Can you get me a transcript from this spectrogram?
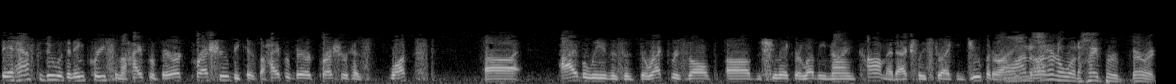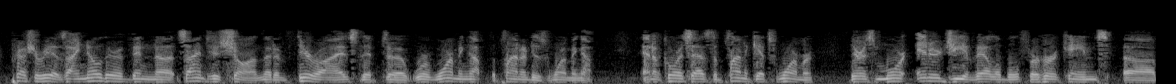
It has to do with an increase in the hyperbaric pressure because the hyperbaric pressure has fluxed. Uh, I believe as a direct result of the Shoemaker-Levy 9 comet actually striking Jupiter. Well, I, I, don't know what hyperbaric pressure is. I know there have been uh, scientists, Sean, that have theorized that uh, we're warming up. The planet is warming up. And of course, as the planet gets warmer, there's more energy available for hurricanes uh,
